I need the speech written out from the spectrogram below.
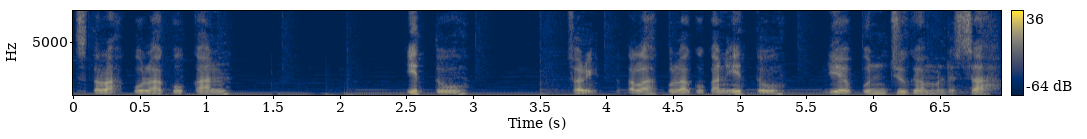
Setelah kulakukan itu, sorry, setelah kulakukan itu, dia pun juga mendesah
